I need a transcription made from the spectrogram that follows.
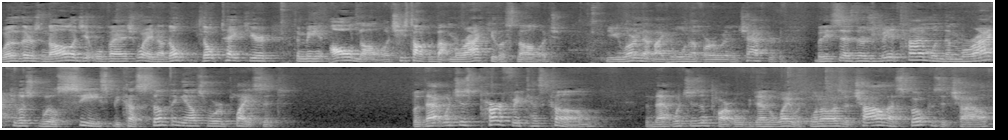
Whether there's knowledge, it will vanish away. Now, don't, don't take here to mean all knowledge. He's talking about miraculous knowledge. You learn that by going up early in the chapter. But he says there's be a time when the miraculous will cease because something else will replace it. But that which is perfect has come, and that which is in part will be done away with. When I was a child, I spoke as a child.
